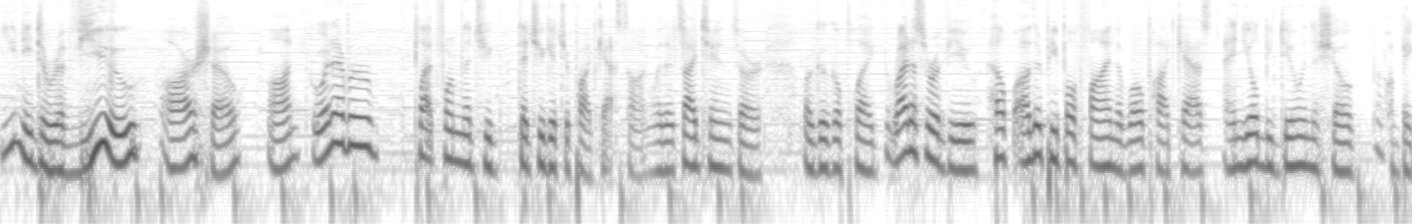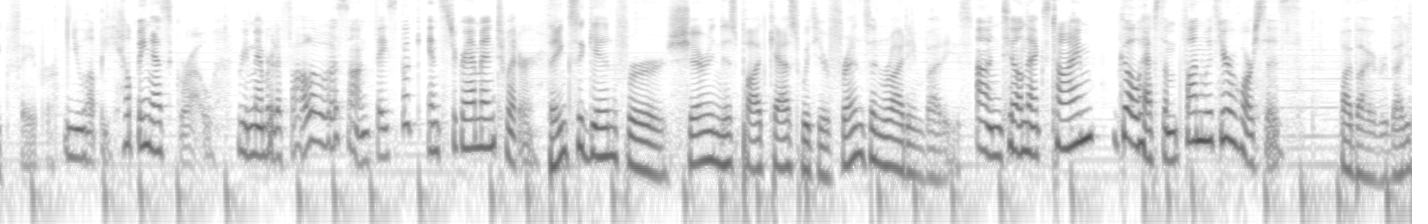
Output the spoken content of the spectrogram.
you need to review our show on whatever platform that you that you get your podcast on, whether it's iTunes or or Google Play. Write us a review, help other people find the Whoa podcast, and you'll be doing the show a big favor. You will be helping us grow. Remember to follow us on Facebook, Instagram, and Twitter. Thanks again for sharing this podcast with your friends and riding buddies. Until next time, go have some fun with your horses. Bye bye, everybody.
